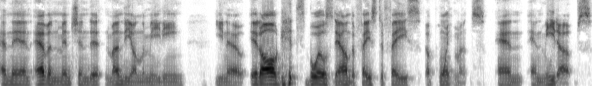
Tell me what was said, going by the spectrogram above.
And then Evan mentioned it Monday on the meeting. You know, it all gets boils down to face to face appointments and and meetups,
